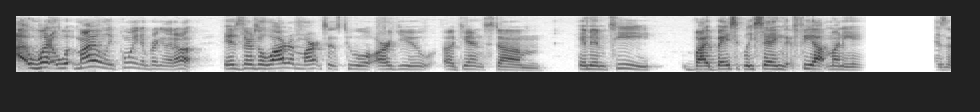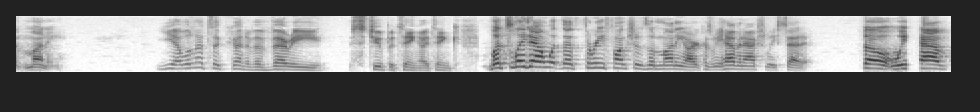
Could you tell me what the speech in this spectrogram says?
I, what, what, my only point in bringing that up is there's a lot of Marxists who will argue against um, MMT by basically saying that fiat money isn't money. Yeah, well, that's a kind of a very stupid thing, I think. Let's lay down what the three functions of money are because we haven't actually said it. So we have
